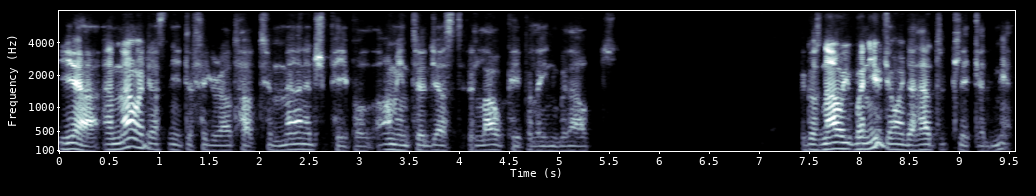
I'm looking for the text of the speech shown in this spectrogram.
Yeah, and now I just need to figure out how to manage people. I mean, to just allow people in without... Because now when you joined, I had to click admit.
